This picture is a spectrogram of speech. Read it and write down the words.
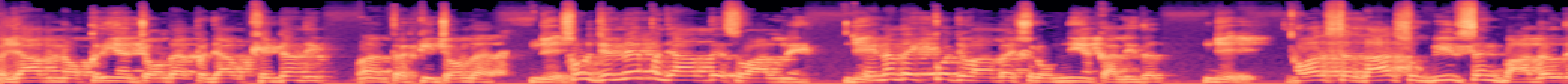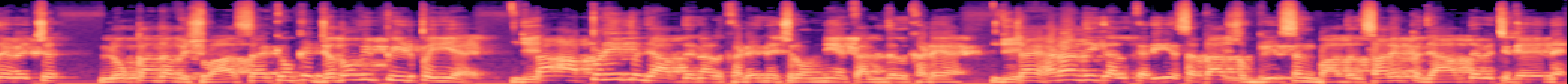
ਪੰਜਾਬ ਨੌਕਰੀਆਂ ਚਾਹੁੰਦਾ ਹੈ ਪੰਜਾਬ ਖੇਡਾਂ ਦੀ ਤਰੱਕੀ ਚਾਹੁੰਦਾ ਹੁਣ ਜਿੰਨੇ ਪੰਜਾਬ ਦੇ ਸਵਾਲ ਨੇ। ਇਹਨਾਂ ਦਾ ਇੱਕੋ ਜਵਾਬ ਹੈ ਸ਼੍ਰੋਮਣੀ ਅਕਾਲੀ ਦਲ। ਜੀ। ਔਰ ਸਰਦਾਰ ਸੁਖਬੀਰ ਸਿੰਘ ਬਾਦਲ ਦੇ ਵਿੱਚ ਲੋਕਾਂ ਦਾ ਵਿਸ਼ਵਾਸ ਹੈ ਕਿਉਂਕਿ ਜਦੋਂ ਵੀ ਪੀੜ ਪਈ ਹੈ। ਤਾਂ ਆਪਣੇ ਹੀ ਪੰਜਾਬ ਦੇ ਨਾਲ ਖੜੇ ਨੇ ਸ਼੍ਰੋਮਣੀ ਅਕਾਲੀ ਦਲ ਖੜਿਆ ਜੀ। ਚਾਹੇ ਹੜਾਂ ਦੀ ਗੱਲ ਕਰੀਏ ਸਰਦਾਰ ਸੁਖਬੀਰ ਸਿੰਘ ਬਾਦਲ ਸਾਰੇ ਪੰਜਾਬ ਦੇ ਵਿੱਚ ਗਏ ਨੇ।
